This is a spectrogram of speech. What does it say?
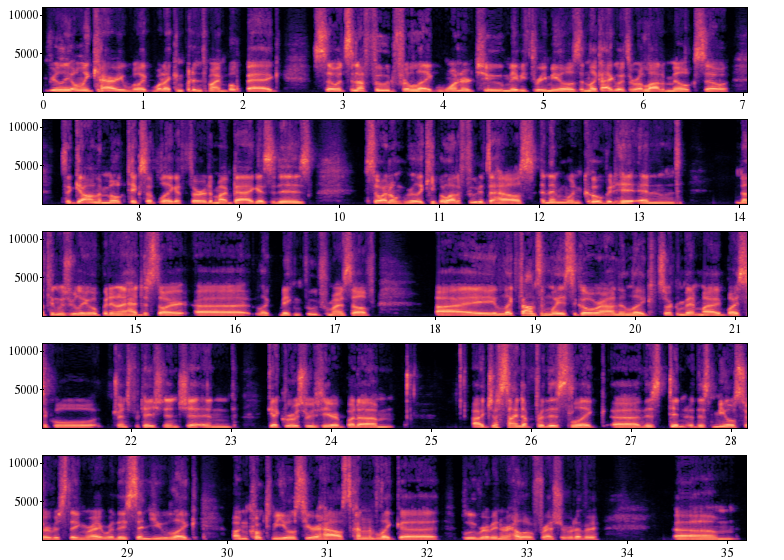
really only carry like what I can put into my book bag. So it's enough food for like one or two, maybe three meals. And like I go through a lot of milk, so the gallon of milk takes up like a third of my bag as it is. So I don't really keep a lot of food at the house. And then when COVID hit and nothing was really open and I had to start uh, like making food for myself, I like found some ways to go around and like circumvent my bicycle transportation and shit and get groceries here. But um, I just signed up for this like uh, this dinner this meal service thing, right? Where they send you like uncooked meals to your house, kind of like a Blue Ribbon or Hello Fresh or whatever. Um,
